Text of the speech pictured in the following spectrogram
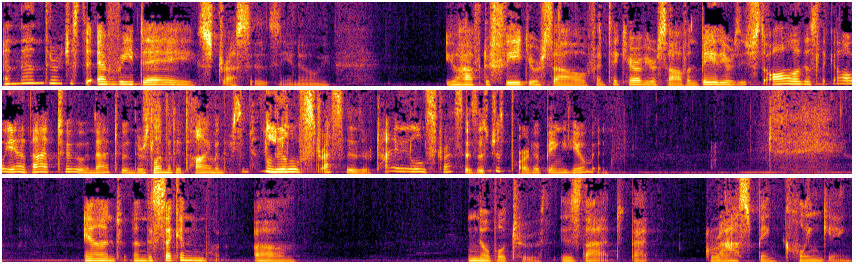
and then there are just the everyday stresses, you know. You have to feed yourself and take care of yourself and bathe yourself. Just all of this, like, oh yeah, that too, and that too. And there's limited time, and there's just little stresses or tiny little stresses. It's just part of being human. And and the second um, noble truth is that that grasping, clinging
